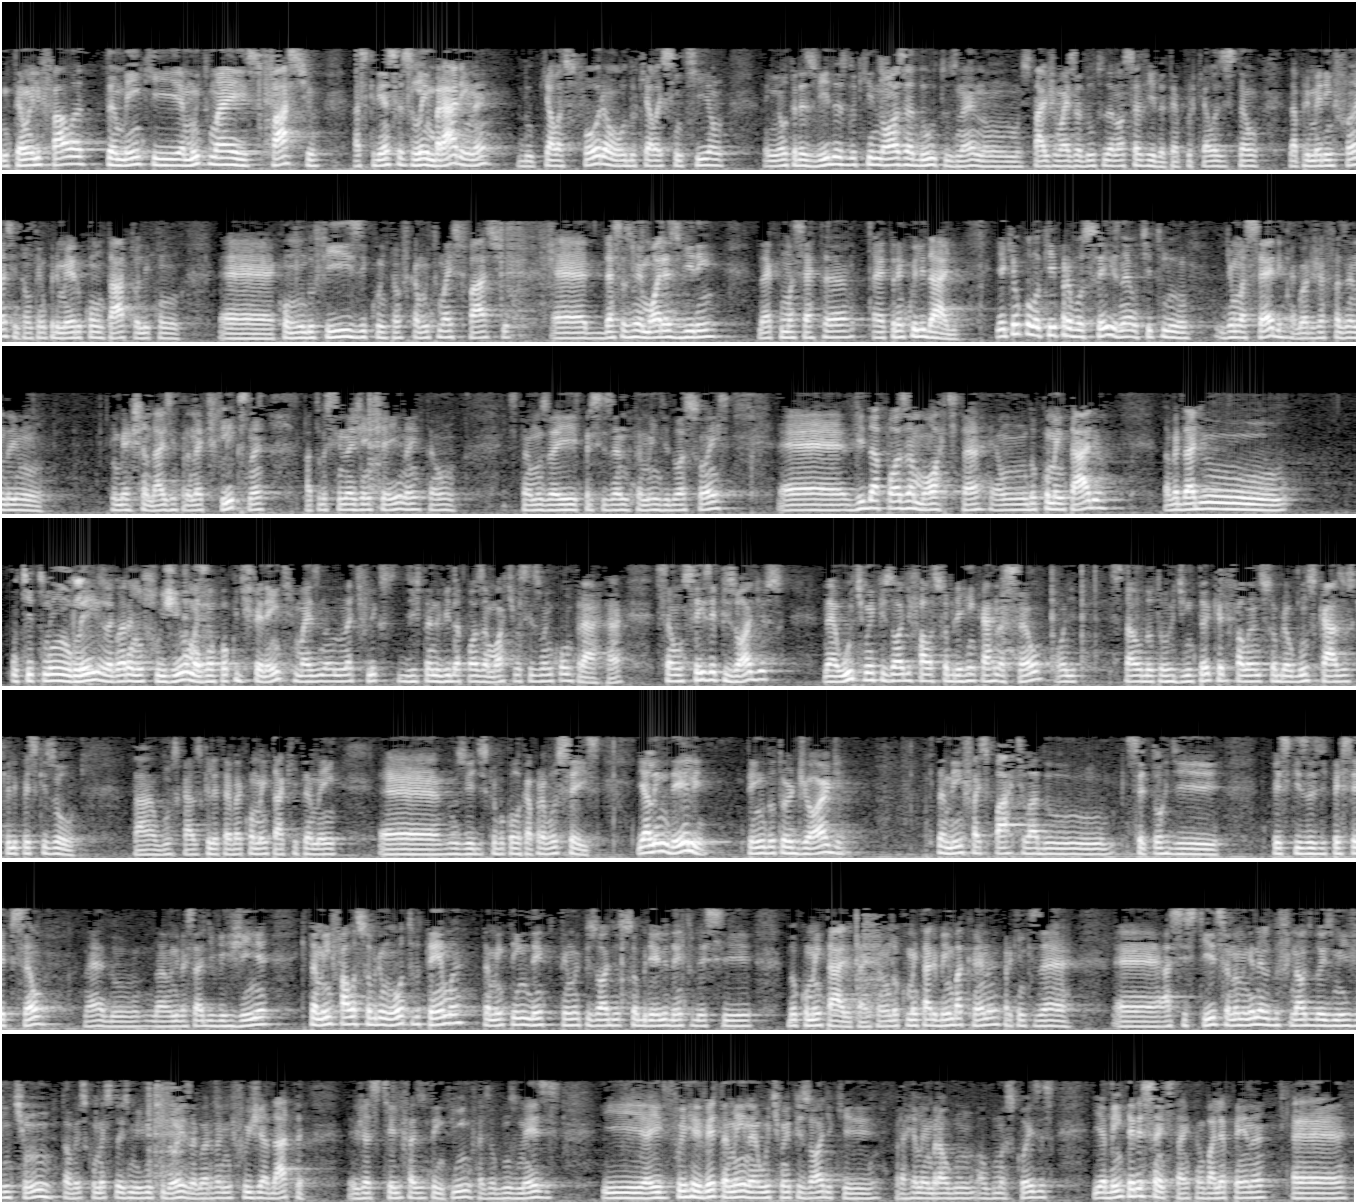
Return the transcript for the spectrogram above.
Então ele fala também que é muito mais fácil as crianças lembrarem, né, do que elas foram ou do que elas sentiam em outras vidas do que nós adultos, né, num estágio mais adulto da nossa vida, até porque elas estão na primeira infância, então tem o primeiro contato ali com, é, com o mundo físico, então fica muito mais fácil é, dessas memórias virem né, com uma certa é, tranquilidade. E aqui eu coloquei para vocês né, o título de uma série, agora já fazendo aí um, um merchandising para Netflix, né? Patrocina a gente aí, né? Então estamos aí precisando também de doações. É, Vida após a morte, tá? É um documentário. Na verdade o, o título em inglês agora me fugiu, mas é um pouco diferente. Mas no Netflix digitando Vida após a morte vocês vão encontrar, tá? São seis episódios. Né? O último episódio fala sobre reencarnação, onde está o Dr. Jim Tucker falando sobre alguns casos que ele pesquisou. Tá? Alguns casos que ele até vai comentar aqui também é, nos vídeos que eu vou colocar para vocês. E além dele, tem o Dr. George, que também faz parte lá do setor de pesquisas de percepção né, do, da Universidade de Virgínia, que também fala sobre um outro tema, também tem, dentro, tem um episódio sobre ele dentro desse documentário. Tá? Então é um documentário bem bacana para quem quiser é, assistir. Se eu não me engano, ele é do final de 2021, talvez começo de 2022, agora vai me fugir a data. Eu já assisti ele faz um tempinho, faz alguns meses. E aí fui rever também né, o último episódio que para relembrar algum, algumas coisas. E é bem interessante, tá? Então vale a pena é,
